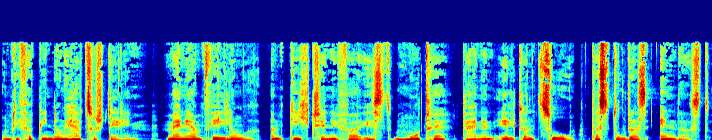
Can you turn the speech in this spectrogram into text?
um die Verbindung herzustellen. Meine Empfehlung an dich, Jennifer, ist, mute deinen Eltern zu, dass du das änderst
